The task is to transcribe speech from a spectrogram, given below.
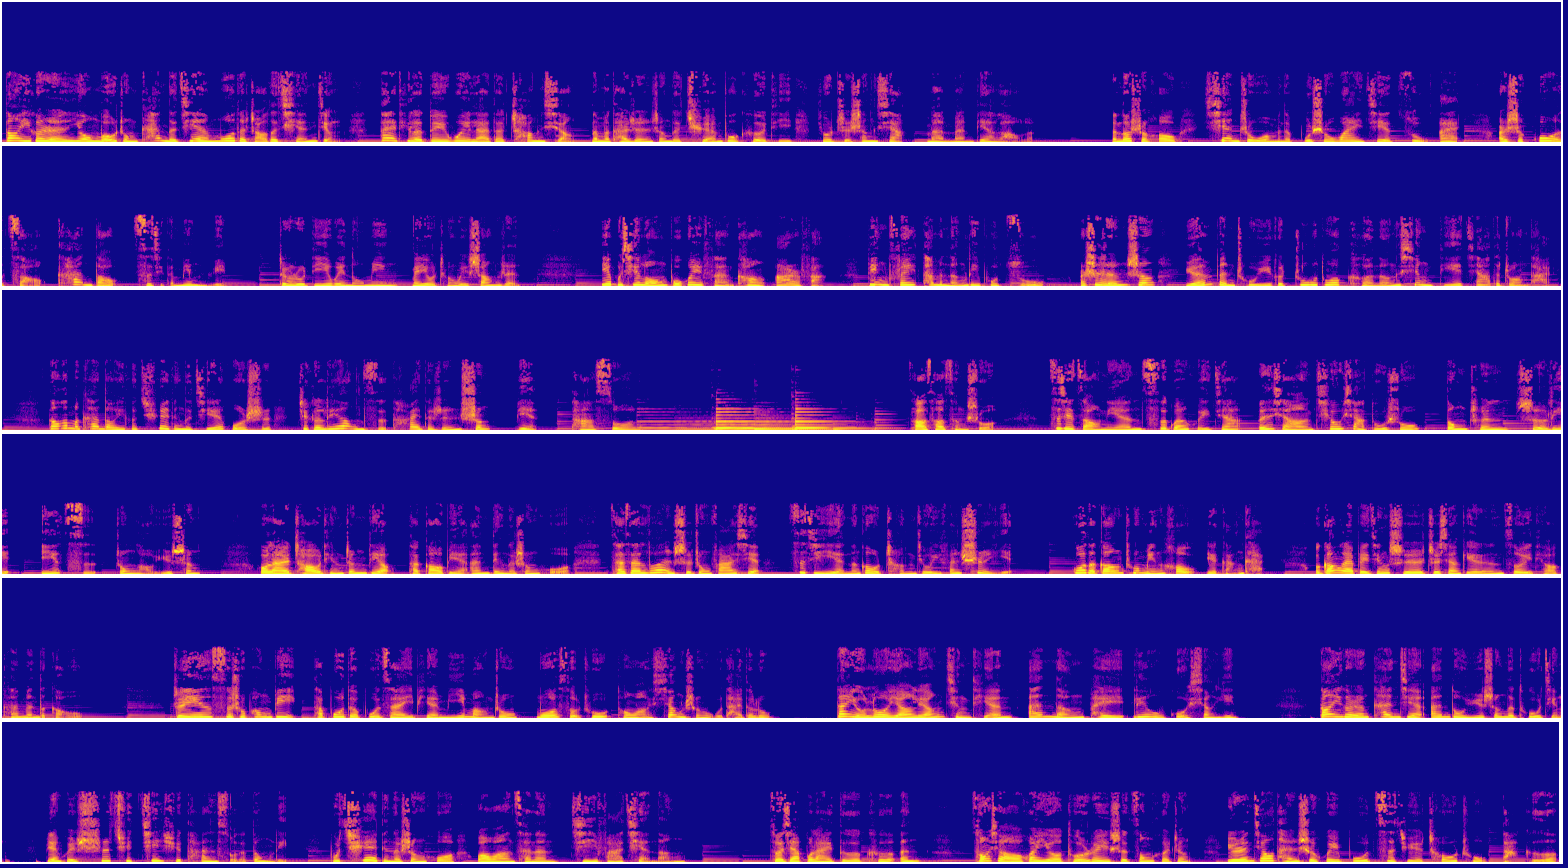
当一个人用某种看得见、摸得着的前景代替了对未来的畅想，那么他人生的全部课题就只剩下慢慢变老了。”很多时候，限制我们的不是外界阻碍，而是过早看到自己的命运。正如第一位农民没有成为商人，伊普西龙不会反抗阿尔法，并非他们能力不足，而是人生原本处于一个诸多可能性叠加的状态。当他们看到一个确定的结果时，这个量子态的人生便塌缩了。曹操曾说，自己早年辞官回家，本想秋夏读书，冬春涉猎。以此终老余生。后来朝廷征调，他告别安定的生活，才在乱世中发现自己也能够成就一番事业。郭德纲出名后也感慨：“我刚来北京时，只想给人做一条看门的狗。”只因四处碰壁，他不得不在一片迷茫中摸索出通往相声舞台的路。但有洛阳两顷田，安能配六国相印？当一个人看见安度余生的图景，便会失去继续探索的动力。不确定的生活，往往才能激发潜能。作家布莱德·科恩从小患有妥瑞氏综合症，与人交谈时会不自觉抽搐、打嗝。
